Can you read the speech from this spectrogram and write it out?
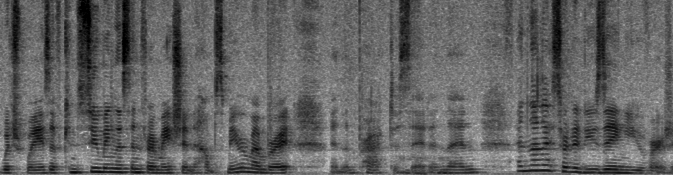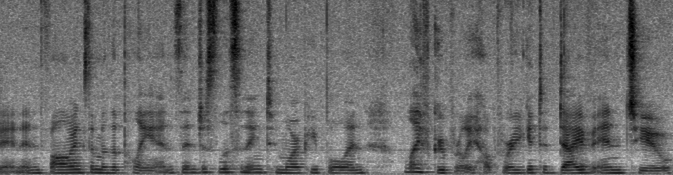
which ways of consuming this information helps me remember it, and then practice it, and mm-hmm. then and then I started using YouVersion and following some of the plans and just listening to more people. And Life Group really helped, where you get to dive into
